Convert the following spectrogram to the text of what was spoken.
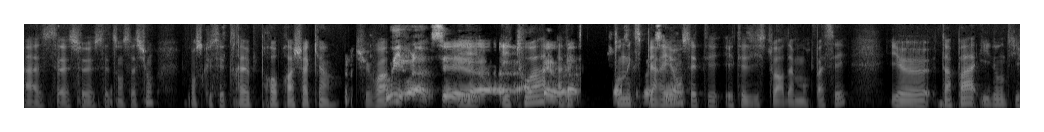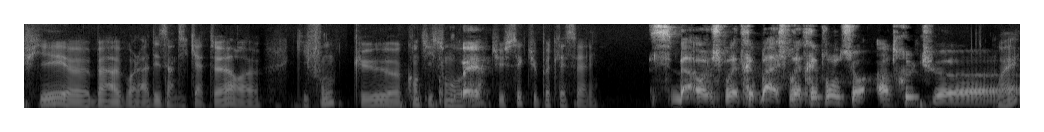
à ce- ce- cette sensation, je pense que c'est très propre à chacun, tu vois. Oui, voilà. Et, euh, et toi, après, avec ton expérience et tes, et tes histoires d'amour passé, et, euh, t'as pas identifié euh, bah, voilà, des indicateurs euh, qui font que euh, quand ils sont Ouais. ouverts, tu sais que tu peux te laisser aller? Bah, euh, je, pourrais te, bah, je pourrais te répondre sur un truc. Ouais.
